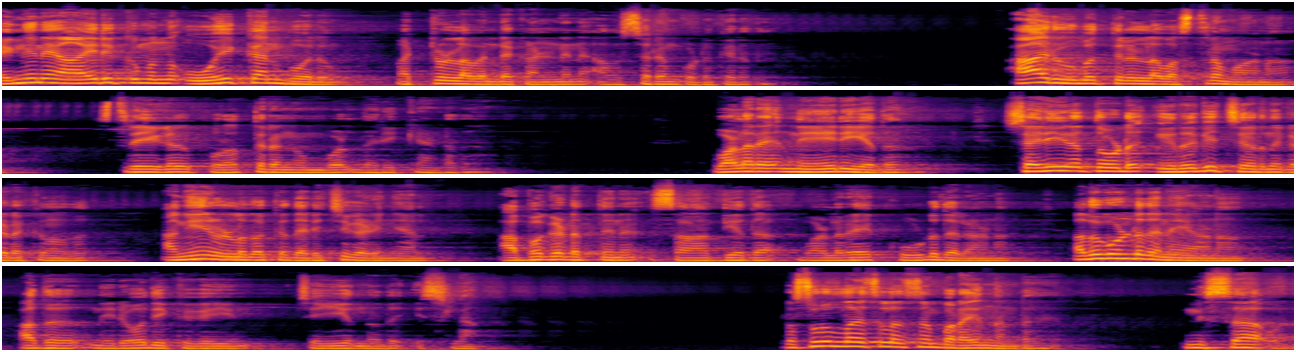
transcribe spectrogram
എങ്ങനെ ആയിരിക്കുമെന്ന് ഊഹിക്കാൻ പോലും മറ്റുള്ളവന്റെ കണ്ണിന് അവസരം കൊടുക്കരുത്. ആ രൂപത്തിലുള്ള വസ്ത്രമാണ് സ്ത്രീകൾ പുറത്തിറങ്ങുമ്പോൾ ധരിക്കേണ്ടത്. വളരെ നേരിയത് ശരീരത്തോട് ഇറുകിച്ചേർന്ന് കിടക്കുന്നത് അങ്ങനെയുള്ളതൊക്കെ ധരിച്ചു കഴിഞ്ഞാൽ അപകടത്തിന് സാധ്യത വളരെ കൂടുതലാണ്. അതുകൊണ്ട് തന്നെയാണ് അത് നിരോധിക്കുകയും ചെയ്യുന്നത് ഇസ്ലാം. അലൈഹി വസല്ലം പറയുന്നുണ്ട് നിസാഉൻ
